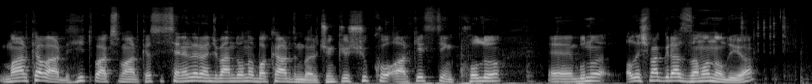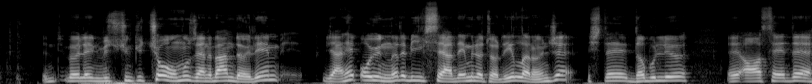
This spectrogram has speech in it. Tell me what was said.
marka vardı. Hitbox markası. Seneler önce ben de ona bakardım böyle. Çünkü şu ko arcade kolu e, bunu alışmak biraz zaman alıyor. Böyle çünkü çoğumuz yani ben de öyleyim. Yani hep oyunları bilgisayarda, emülatörde yıllar önce işte W, e, ASD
